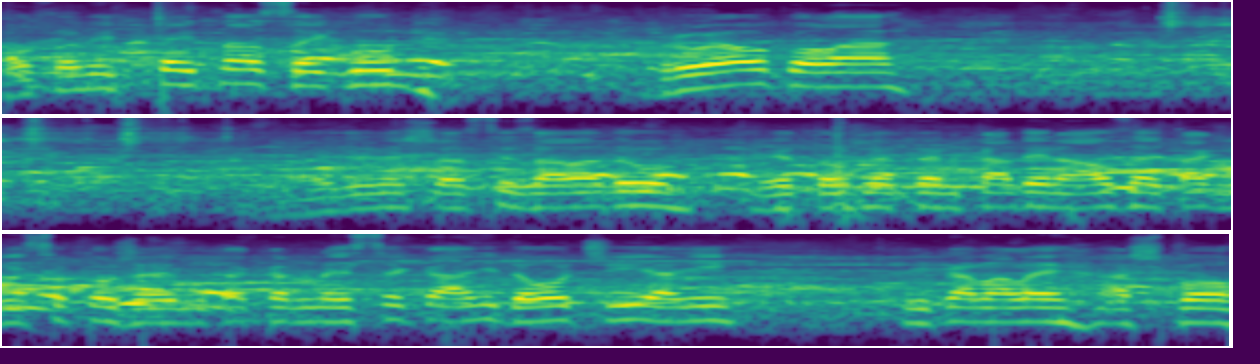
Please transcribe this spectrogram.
Posledných 15 sekúnd druhého kola. Jediné šťastie závadu je to, že ten kad je naozaj tak vysoko, že mu tá krv nesteká ani do očí, ani Nikam ale až po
